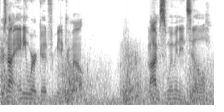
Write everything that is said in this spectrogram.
There's not anywhere good for me to come out. But I'm swimming until...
